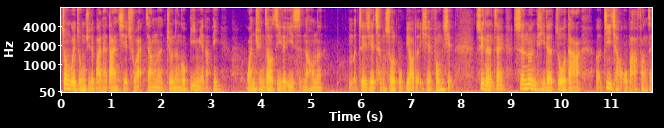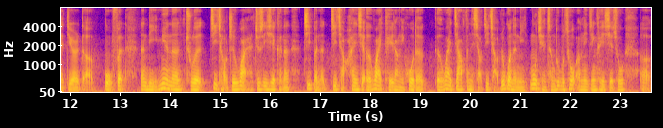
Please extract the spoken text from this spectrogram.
中规中矩的把你的答案写出来，这样呢就能够避免了诶完全照自己的意思，然后呢那么这些承受了不必要的一些风险。所以呢，在申论题的作答呃技巧，我把它放在第二的部分。那里面呢，除了技巧之外，就是一些可能基本的技巧和一些额外可以让你获得额外加分的小技巧。如果呢你目前程度不错啊，你已经可以写出呃。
